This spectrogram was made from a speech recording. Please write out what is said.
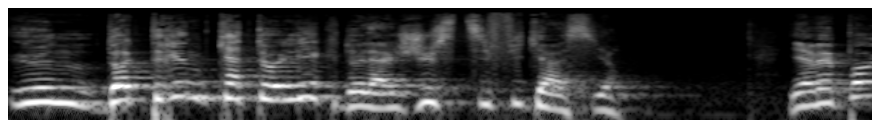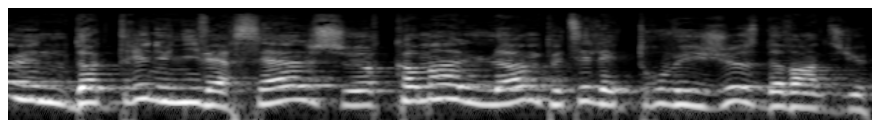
une doctrine catholique de la justification. Il n'y avait pas une doctrine universelle sur comment l'homme peut-il être trouvé juste devant Dieu.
